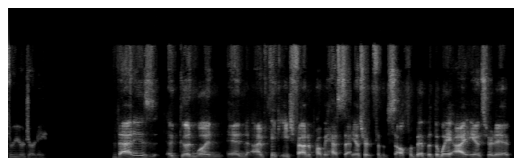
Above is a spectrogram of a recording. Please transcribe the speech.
through your journey? That is a good one. And I think each founder probably has to answer it for themselves a bit. But the way I answered it,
